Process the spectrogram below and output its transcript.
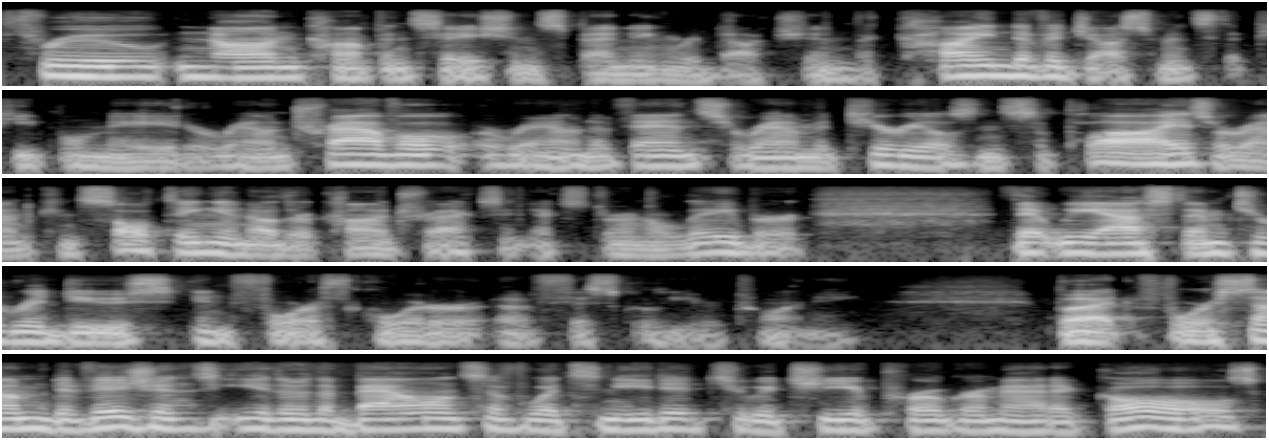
through non compensation spending reduction, the kind of adjustments that people made around travel, around events, around materials and supplies, around consulting and other contracts and external labor that we asked them to reduce in fourth quarter of fiscal year 20 but for some divisions, either the balance of what's needed to achieve programmatic goals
